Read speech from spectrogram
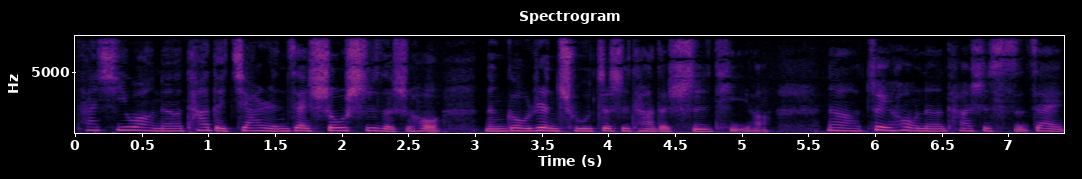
他希望呢他的家人在收尸的时候能够认出这是他的尸体哈。那最后呢，他是死在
